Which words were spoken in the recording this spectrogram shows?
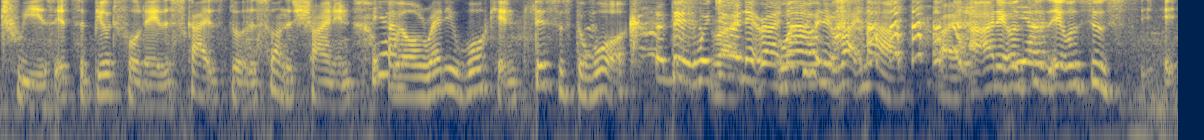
trees. It's a beautiful day. The sky is blue, the sun is shining. Yeah. We're already walking. This is the walk. Dude, we're doing it right now. We're doing it right now. right. And it was Yeah. just, it was just, it,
